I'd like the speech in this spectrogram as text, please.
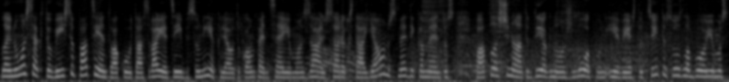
lai nosaktu visu pacientu akūtās vajadzības un iekļautu kompensējamo zāļu sarakstā jaunus medikamentus, paplašinātu diagnožu loku un ieviestu citus uzlabojumus,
